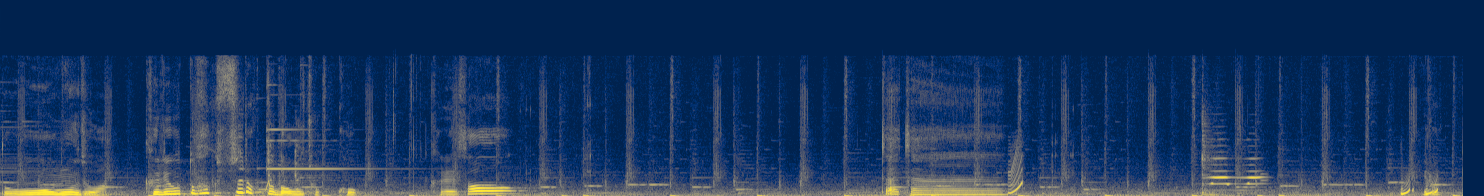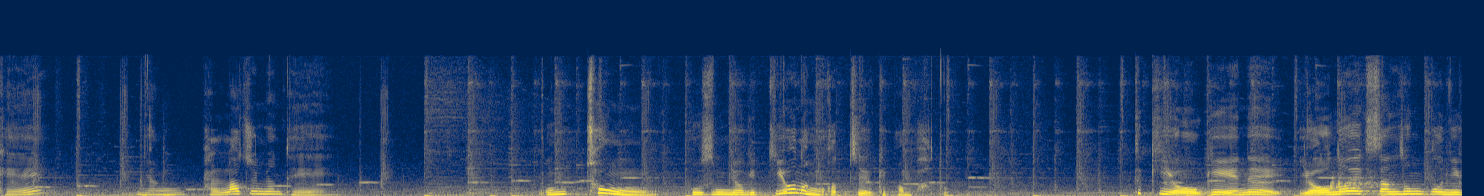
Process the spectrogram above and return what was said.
너무 좋아. 그리고 또 흡수력도 너무 좋고. 그래서 짜잔. 이렇게 그냥 발라주면 돼. 엄청 보습력이 뛰어난 것 같지? 이렇게만 봐도. 특히 여기에는 연어액산 성분이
